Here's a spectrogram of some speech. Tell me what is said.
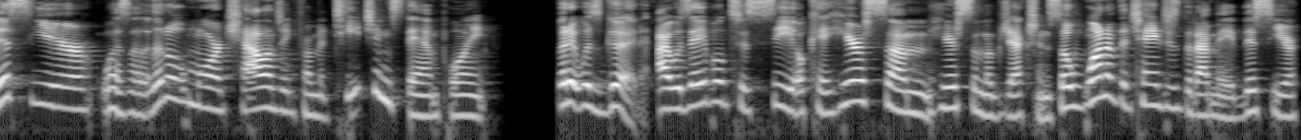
This year was a little more challenging from a teaching standpoint, but it was good. I was able to see, okay, here's some here's some objections. So one of the changes that I made this year,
